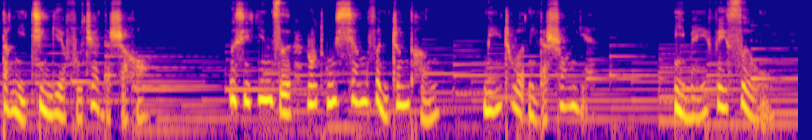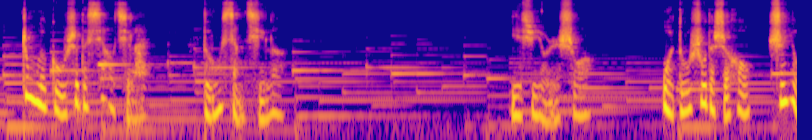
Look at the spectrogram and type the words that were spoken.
当你静夜抚卷的时候，那些因子如同香氛蒸腾。迷住了你的双眼，你眉飞色舞，中了蛊似的笑起来，独享其乐。也许有人说，我读书的时候时有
